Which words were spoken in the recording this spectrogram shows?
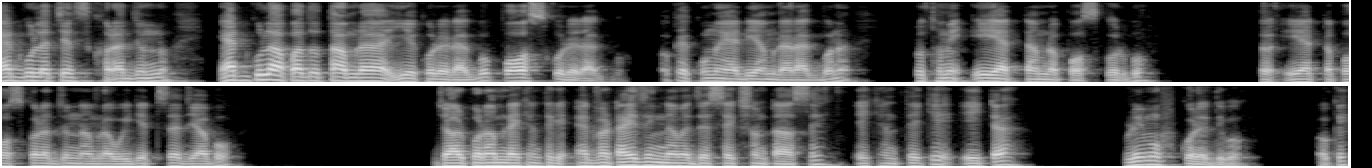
অ্যাডগুলা চেঞ্জ করার জন্য অ্যাডগুলো আপাতত আমরা ইয়ে করে রাখব পজ করে রাখব ওকে কোনো অ্যাডই আমরা রাখব না। প্রথমে এই অ্যাডটা আমরা পজ করব। তো এই অ্যাডটা পজ করার জন্য আমরা উইগেটসে যাব। যাওয়ার পর আমরা এখান থেকে অ্যাডভার্টাইজিং নামে যে সেকশনটা আছে, এখান থেকে এইটা রিমুভ করে দিব ওকে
